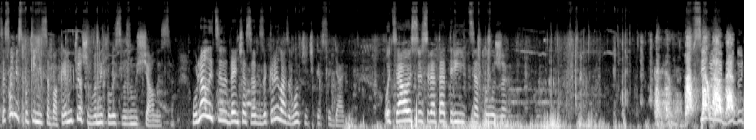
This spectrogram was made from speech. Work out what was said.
Це самі спокійні собаки. Я нічого, щоб вони колись возмущалися. Гуляли цілий день, час як закрила, мовчечки сидять. Оця ось ось свята трійця теж. Всі вони будуть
